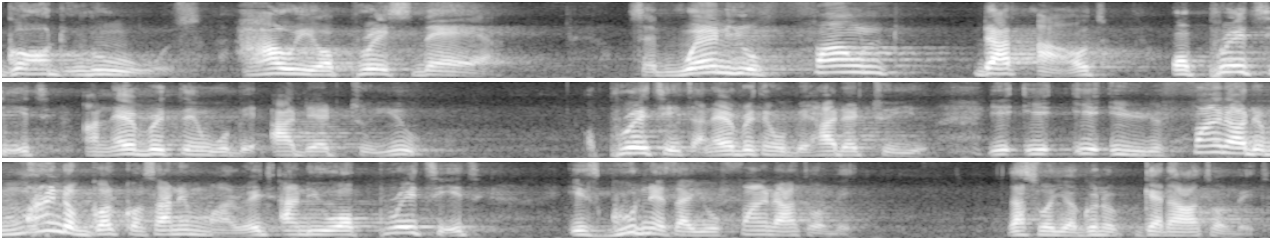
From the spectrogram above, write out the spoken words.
God rules, how he operates there. Said, when you found that out, operate it, and everything will be added to you. Operate it, and everything will be added to you. If you find out the mind of God concerning marriage and you operate it, it's goodness that you find out of it. That's what you're going to get out of it.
